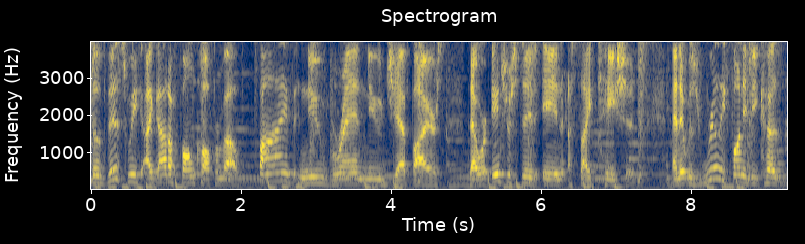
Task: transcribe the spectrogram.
So this week I got a phone call from about five new brand new jet buyers that were interested in a citation. And it was really funny because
